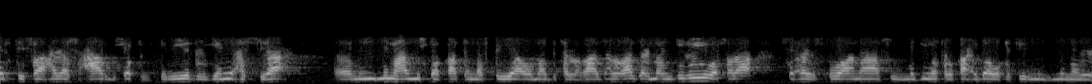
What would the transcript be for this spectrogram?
ارتفاع الأسعار بشكل كبير لجميع السلع منها المشتقات النفطية وماده الغاز، الغاز المنزلي وصل سعر الاسطوانه في مدينة القاعدة وكثير من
